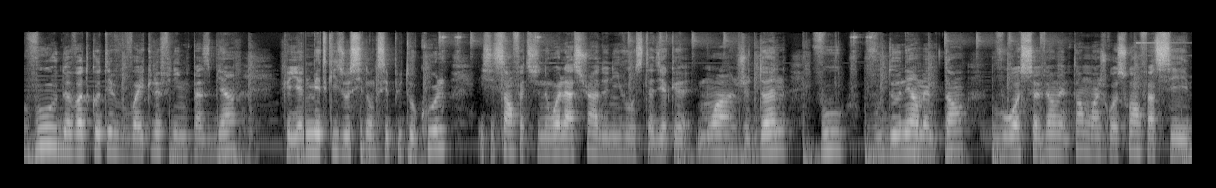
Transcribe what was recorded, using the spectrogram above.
Vous, de votre côté, vous voyez que le feeling passe bien, qu'il y a une maîtrise aussi, donc c'est plutôt cool. Et c'est ça en fait, c'est une relation à deux niveaux. C'est-à-dire que moi, je donne, vous, vous donnez en même temps, vous recevez en même temps, moi je reçois. Enfin, c'est,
